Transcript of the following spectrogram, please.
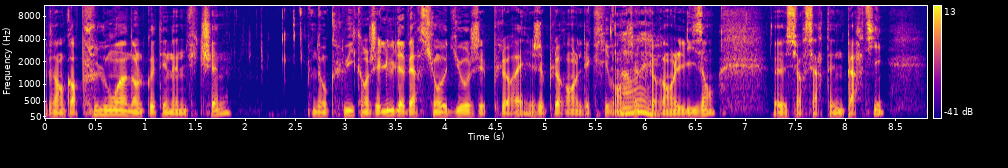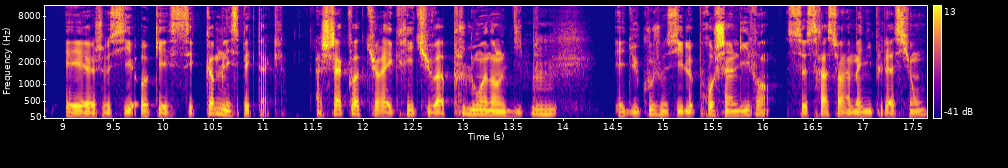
va encore plus loin dans le côté non-fiction. Donc lui, quand j'ai lu la version audio, j'ai pleuré. J'ai pleuré en l'écrivant, ah j'ai pleuré en le lisant euh, sur certaines parties. Et euh, je me suis dit, ok, c'est comme les spectacles. À chaque fois que tu réécris, tu vas plus loin dans le deep. Mhm. Et du coup, je me suis dit, le prochain livre, ce sera sur la manipulation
